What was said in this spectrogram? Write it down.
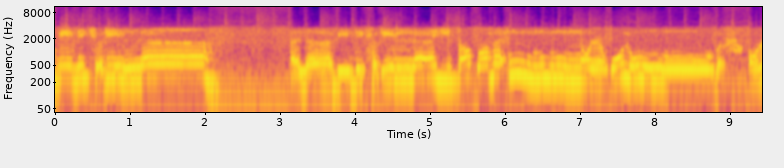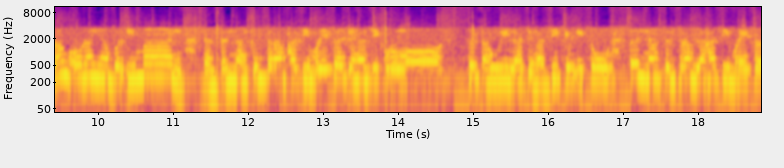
بذكر الله ألا بذكر الله تطمئن القلوب Orang-orang yang beriman dan tenang tenteram hati mereka dengan zikrullah. Ketahuilah dengan zikir itu tenang tenteramlah hati mereka.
